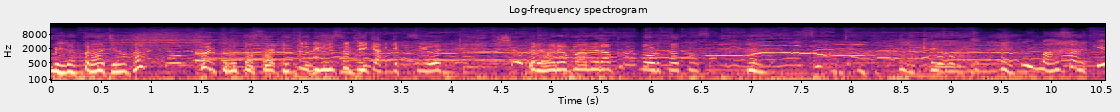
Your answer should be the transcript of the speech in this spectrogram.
ਮੇਰਾ ਭਰਾ ਜਿਉਂਦਾ ਓਏ ਤੂੰ ਤਾਂ ਸਾਡੀ ਦੁਨੀਆ ਹੀ ਸੁੱਟੀ ਕਰ ਗਿਆ ਸੀ ਓਏ। ਸ਼ੁਕਰ ਹੈ ਰੱਬਾ ਮੇਰਾ ਭਰਾ ਮੋੜਤਾ ਤੂੰ। ਮਾਂ ਸਦਕੇ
